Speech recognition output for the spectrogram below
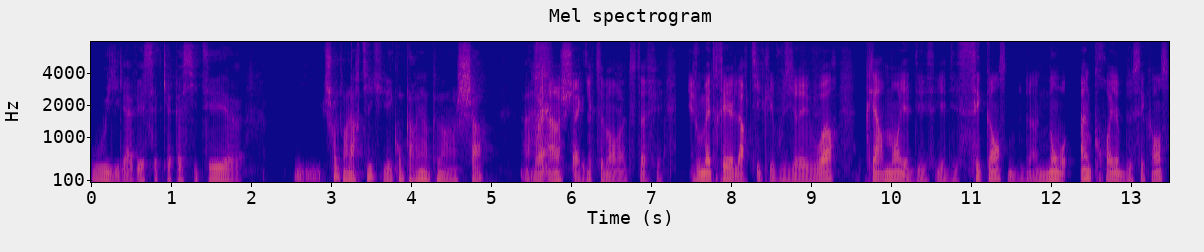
où il avait cette capacité. Euh, je crois que dans l'article, il est comparé un peu à un chat. Ouais, un chat, exactement, tout à fait. Je vous mettrai l'article et vous irez voir. Clairement, il y a des séquences, un nombre incroyable de séquences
